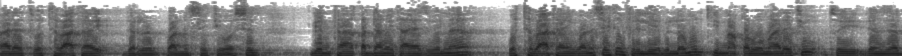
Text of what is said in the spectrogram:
ማለት ወተባዕታይ ድርብ ጓልንሰይቲ ወስድ ግን እታ ቀዳመይቲ ኣያ ዝብልናያ ወተባዕታይን ጓልንሰይትን ፍልልይ የብሎምን ይማቀርዎ ማለት እዩ እቲ ገንዘብ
